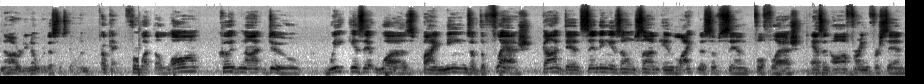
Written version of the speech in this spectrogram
Now I already know where this is going. Okay. For what the law could not do, weak as it was by means of the flesh, God did, sending his own Son in likeness of sinful flesh as an offering for sin.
